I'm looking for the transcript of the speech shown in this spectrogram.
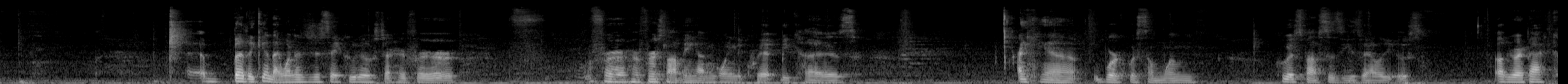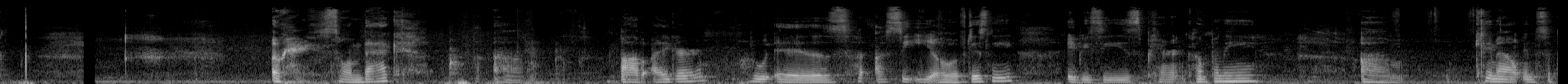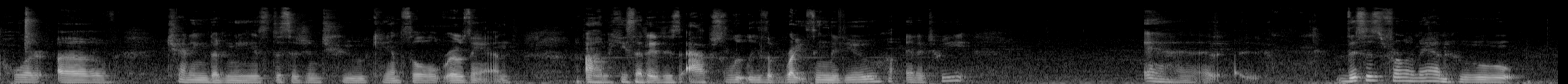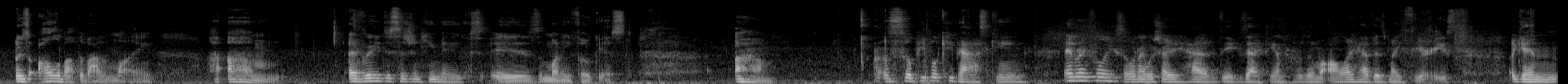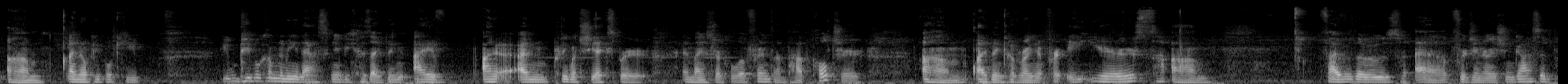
but again, I wanted to just say kudos to her for for her first not being I'm going to quit because I can't work with someone who espouses these values. I'll be right back. Okay, so I'm back. Um, Bob Iger, who is a CEO of Disney, ABC's parent company, um, came out in support of Channing Dungey's decision to cancel Roseanne. Um, he said it is absolutely the right thing to do in a tweet. And this is from a man who is all about the bottom line. Um, every decision he makes is money focused. Um, so people keep asking, and rightfully so, and I wish I had the exact answer for them. All I have is my theories. Again, um, I know people keep people come to me and ask me because I've been I've I I'm pretty much the expert in my circle of friends on pop culture. Um, I've been covering it for eight years. Um, five of those uh, for Generation Gossip.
